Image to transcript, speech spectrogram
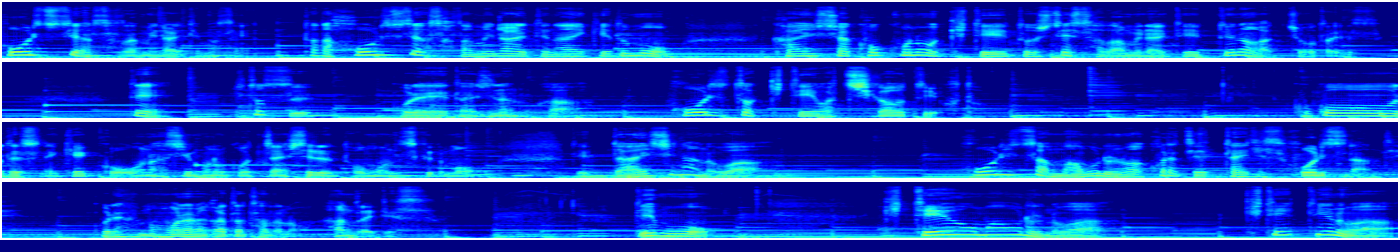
法律では定められていません。ただ、法律では定められてないけども、会社個々の規定として定められているというのが状態です。で、一つこれ大事なのが、法律と規定は違うということ。ここですね、結構同じものごっちゃにしてると思うんですけども、で大事なのは、法律は守るのはこれは絶対です。法律なんで。これ守らなかったらただの犯罪です。でも、規定を守るのは、規定っていうのは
